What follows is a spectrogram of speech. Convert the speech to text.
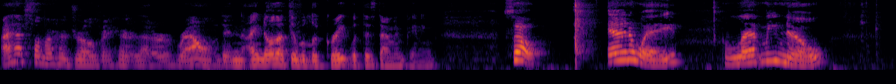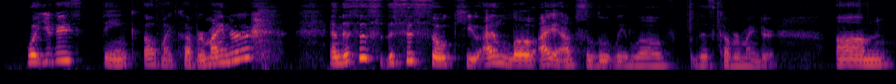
I have some of her drills right here that are round and I know that they would look great with this diamond painting. So anyway, let me know what you guys think of my cover minder. And this is this is so cute. I love, I absolutely love this cover minder. Um,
